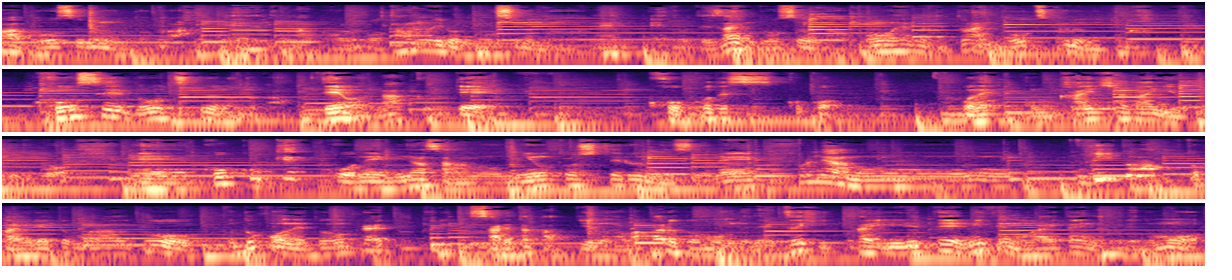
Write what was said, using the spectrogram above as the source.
ァーどうするのとか、えっ、ー、と、なんかこれボタンの色どうするのとかね、えっ、ー、と、デザインどうするのこの辺のヘッドラインどう作るのとか、構成どう作るのとかではなくて、ここです、ここ。ここね、この会社概要というところ、えー、ここ結構ね、皆さんあの見落としてるんですよね。これね、あのー、ヒートマップとか入れてもらうと、どこをね、どのくらいクリックされたかっていうのがわかると思うんでね、ぜひ一回入れて見てもらいたいんだけれども、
